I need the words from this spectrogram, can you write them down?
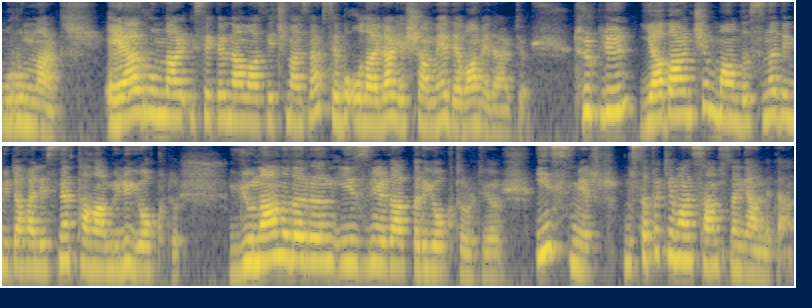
Rumlardır. Eğer Rumlar isteklerinden vazgeçmezlerse bu olaylar yaşanmaya devam eder diyor. Türklüğün yabancı mandasına ve müdahalesine tahammülü yoktur. Yunanlıların İzmir'de hakları yoktur diyor. İzmir Mustafa Kemal Samsun'a gelmeden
